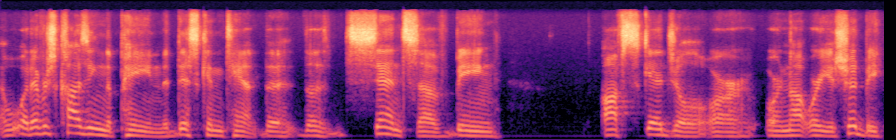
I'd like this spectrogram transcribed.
uh, whatever's causing the pain, the discontent, the the sense of being off schedule or or not where you should be,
